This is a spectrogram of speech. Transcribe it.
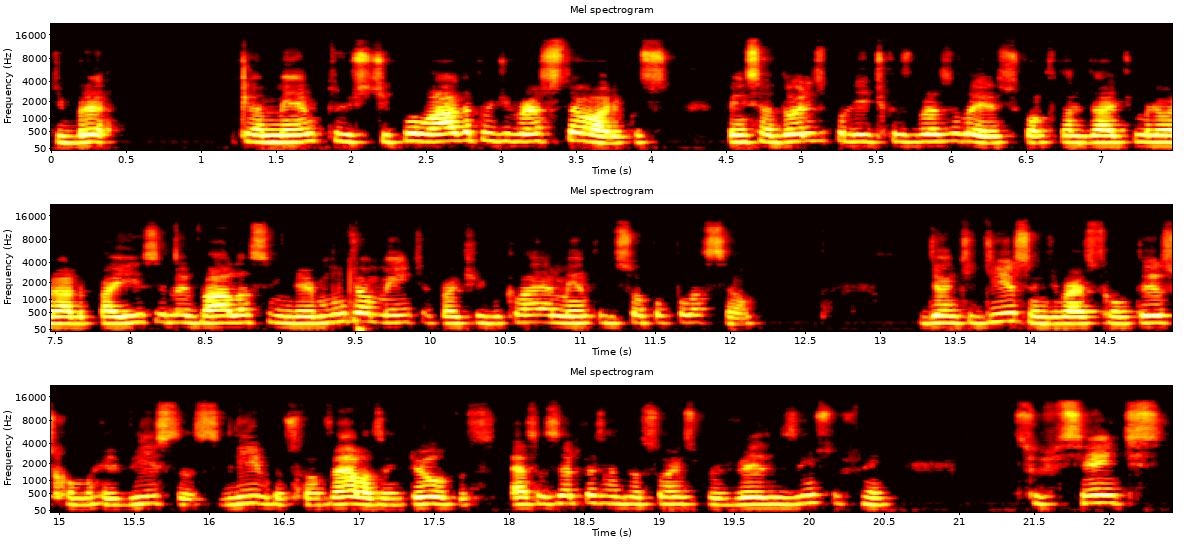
de branqueamento estipulada por diversos teóricos, pensadores e políticos brasileiros, com a finalidade de melhorar o país e levá-lo a ascender mundialmente a partir do clareamento de sua população. Diante disso, em diversos contextos, como revistas, livros, novelas, entre outros, essas representações, por vezes insuficientes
